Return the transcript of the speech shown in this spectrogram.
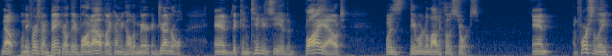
Now, when they first went bankrupt, they were bought out by a company called American General, and the contingency of the buyout was they weren't allowed to close stores. And unfortunately,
